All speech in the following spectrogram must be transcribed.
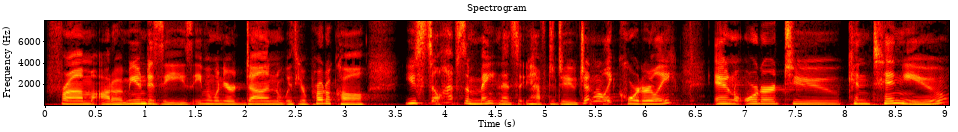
from autoimmune disease, even when you're done with your protocol, you still have some maintenance that you have to do, generally quarterly, in order to continue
